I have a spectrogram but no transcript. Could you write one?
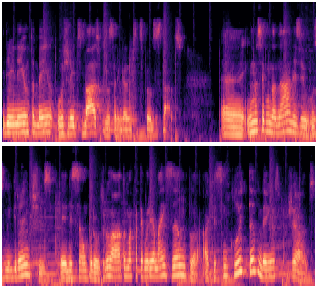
e delineiam também os direitos básicos a serem garantidos pelos estados. É, em uma segunda análise, os migrantes eles são, por outro lado, uma categoria mais ampla, a que se inclui também os refugiados.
